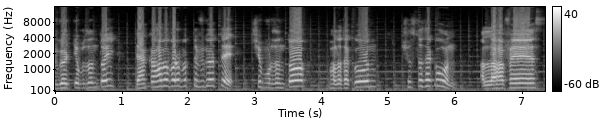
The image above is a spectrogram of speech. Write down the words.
ভিডিওটি পর্যন্তই। দেখা হবে পরবর্তী ভিডিওতে সে পর্যন্ত ভালো থাকুন, সুস্থ থাকুন। আল্লাহ হাফেজ।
